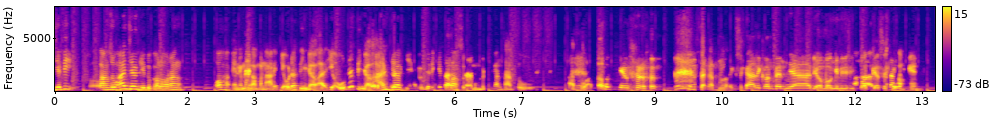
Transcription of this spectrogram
jadi langsung aja gitu kalau orang oh ini mah nggak menarik ya udah tinggal aja ya udah tinggal aja gitu jadi kita langsung memberikan satu satu Oke bro, sangat menarik sekali kontennya diomongin di podcast. kita?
